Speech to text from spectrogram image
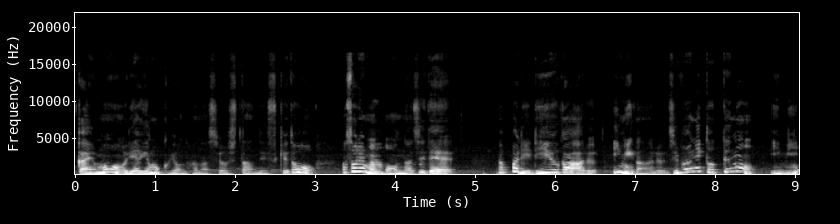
回も売上目標の話をしたんですけど、まあ、それも同じで、やっぱり理由がある意味がある。自分にとっての意味、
